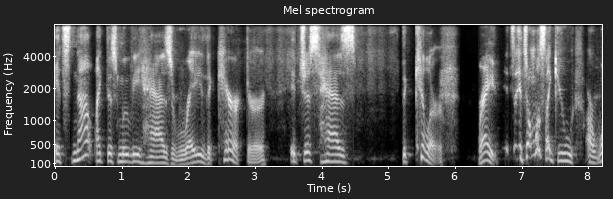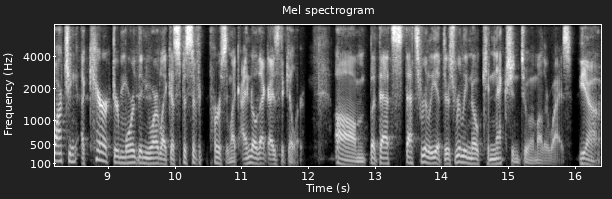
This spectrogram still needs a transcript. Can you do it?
it's not like this movie has Ray the character. It just has the killer. Right. It's it's almost like you are watching a character more than you are like a specific person. Like I know that guy's the killer, um, but that's that's really it. There's really no connection to him otherwise. Yeah.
